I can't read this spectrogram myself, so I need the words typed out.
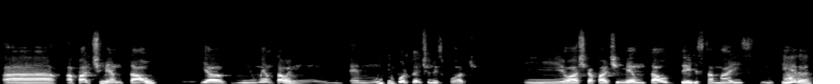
a, a parte mental e, a, e o mental é, é muito importante no esporte. E eu acho que a parte mental deles está mais inteira.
